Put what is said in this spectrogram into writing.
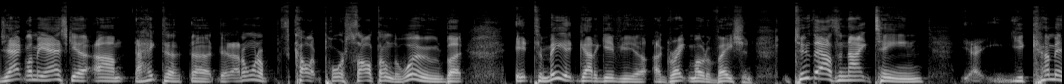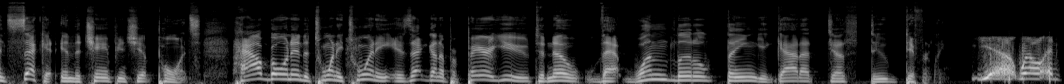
Jack, let me ask you. Um, I hate to, uh, I don't want to call it pour salt on the wound, but it to me it got to give you a, a great motivation. 2019, y- you come in second in the championship points. How going into 2020 is that going to prepare you to know that one little thing you gotta just do differently? Yeah, well, and,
